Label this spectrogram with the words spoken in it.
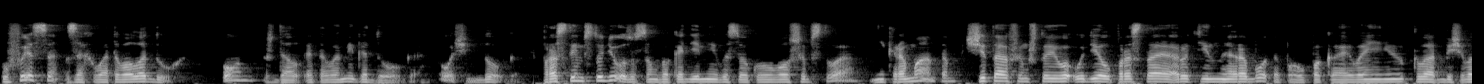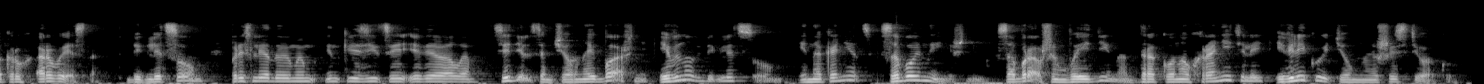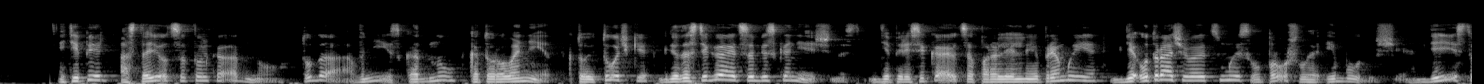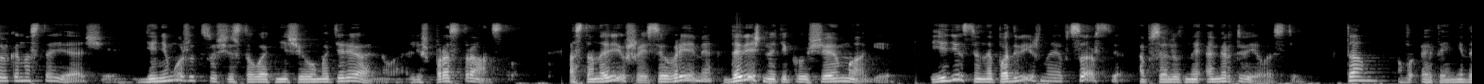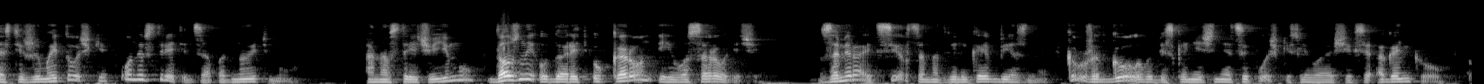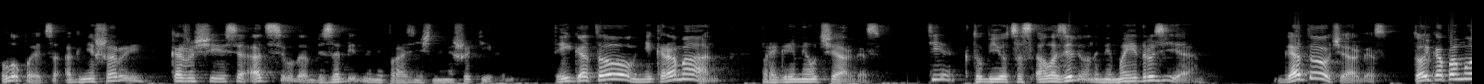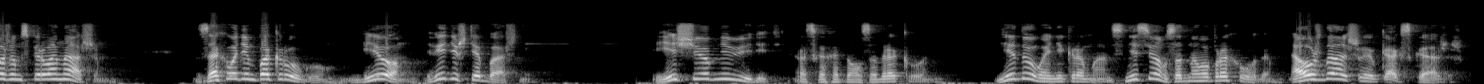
У Фесса захватывало дух. Он ждал этого мига долго, очень долго. Простым студиозусом в Академии Высокого Волшебства, некромантом, считавшим, что его удел простая рутинная работа по упокаиванию кладбищ вокруг Арвеста, беглецом, преследуемым инквизицией Эвиала, сидельцем Черной башни и вновь беглецом, и, наконец, собой нынешним, собравшим воедино драконов-хранителей и великую темную шестерку. И теперь остается только одно – туда, вниз, к дну, которого нет, к той точке, где достигается бесконечность, где пересекаются параллельные прямые, где утрачивают смысл прошлое и будущее, где есть только настоящее, где не может существовать ничего материального, лишь пространство. Остановившееся время да вечно текущая магия, единственно подвижная в царстве абсолютной омертвелости – там, в этой недостижимой точке, он и встретит западную тьму. А навстречу ему должны ударить Уккарон и его сородичи. Замирает сердце над великой бездной, кружат головы бесконечные цепочки сливающихся огоньков, лопаются огнешары, кажущиеся отсюда безобидными праздничными шутиками. «Ты готов, некромант!» – прогремел Чаргас. «Те, кто бьется с алозелеными, мои друзья!» «Готов, Чаргас. Только поможем сперва нашим. Заходим по кругу. Бьем. Видишь те башни?» «Еще б не видеть!» – расхохотался дракон. «Не думай, некроман, снесем с одного прохода, а уж дальше как скажешь».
